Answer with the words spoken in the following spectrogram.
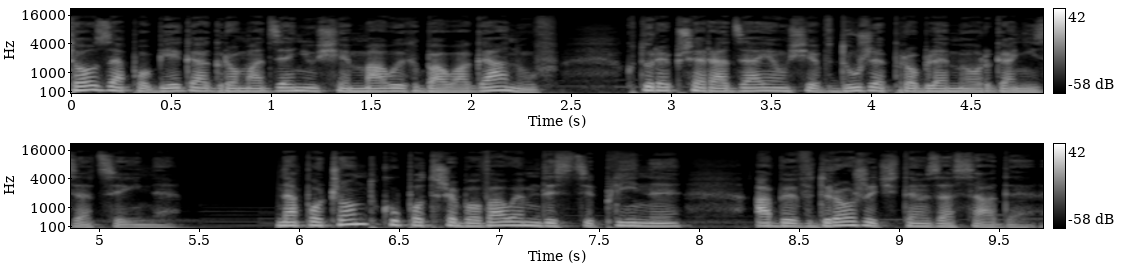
To zapobiega gromadzeniu się małych bałaganów, które przeradzają się w duże problemy organizacyjne. Na początku potrzebowałem dyscypliny, aby wdrożyć tę zasadę.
